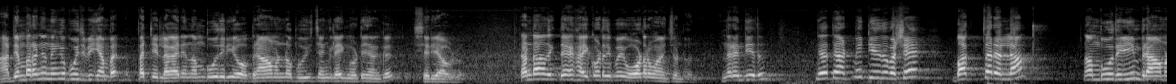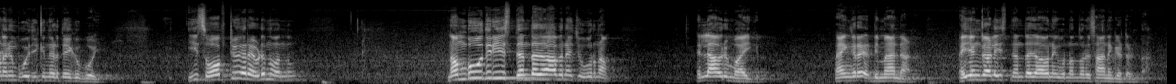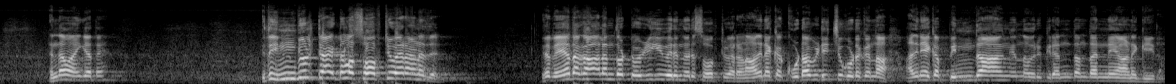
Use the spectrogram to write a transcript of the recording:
ആദ്യം പറഞ്ഞ് നിങ്ങൾക്ക് പൂജിപ്പിക്കാൻ പറ്റില്ല. കാര്യം നമ്പൂതിരിയോ ബ്രാഹ്മണനോ പൂജിച്ചെങ്കിലേ ഇങ്ങോട്ട് ഞങ്ങൾക്ക് ശരിയാവുള്ളൂ. രണ്ടാമത് ഇദ്ദേഹം ഹൈക്കോടതി പോയി ഓർഡർ വാങ്ങിച്ചുകൊണ്ട് വന്നു. അന്നേരം എന്ത് ചെയ്തു? ഇദ്ദേഹത്തെ അഡ്മിറ്റ് ചെയ്തു. പക്ഷേ ഭക്തരെല്ലാം നമ്പൂതിരിയും ബ്രാഹ്മണനും പൂജിക്കുന്നിടത്തേക്ക് പോയി. ഈ സോഫ്റ്റ്വെയർ എവിടെ നിന്ന് വന്നു? നമ്പൂതിരീസ് ദന്തജാപന ചൂർണം എല്ലാവരും വായിക്കും. ഭയങ്കര ഡിമാൻഡാണ് അയ്യങ്കാളീസ് ദന്തജാപന ചൂർണം എന്നൊരു സാധനം കേട്ടിട്ടുണ്ടോ? എന്താ വാങ്ങിക്കാത്തേ? ഇത് ഇൻബിൽറ്റ് ആയിട്ടുള്ള സോഫ്റ്റ്വെയർ ആണിത്. ഇത് വേദകാലം തൊട്ട് ഒഴുകി വരുന്ന ഒരു സോഫ്റ്റ്വെയർ ആണ് അതിനൊക്കെ കുടപിടിച്ചു കൊടുക്കുന്ന അതിനെയൊക്കെ പിന്താങ്ങുന്ന ഒരു ഗ്രന്ഥം തന്നെയാണ് ഗീത.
